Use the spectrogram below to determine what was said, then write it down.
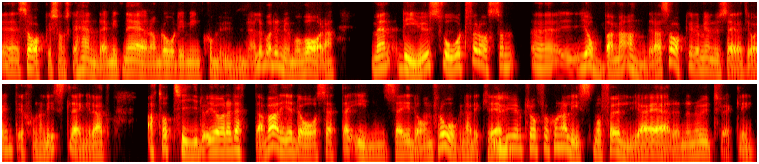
eh, saker som ska hända i mitt närområde, i min kommun eller vad det nu må vara. Men det är ju svårt för oss som eh, jobbar med andra saker, om jag nu säger att jag inte är journalist längre, att att ha tid att göra detta varje dag och sätta in sig i de frågorna. Det kräver mm. ju en professionalism att följa ärenden och utveckling.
